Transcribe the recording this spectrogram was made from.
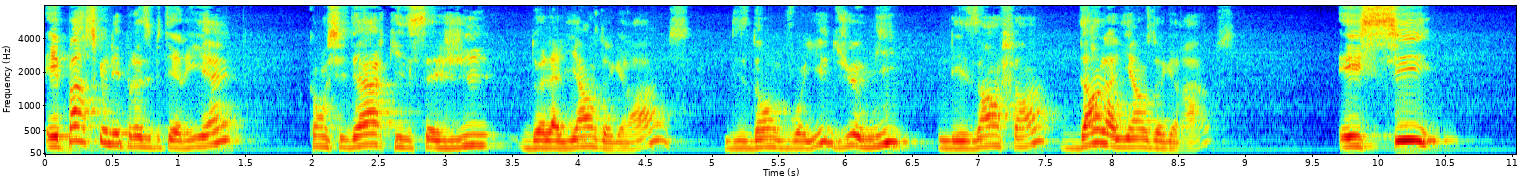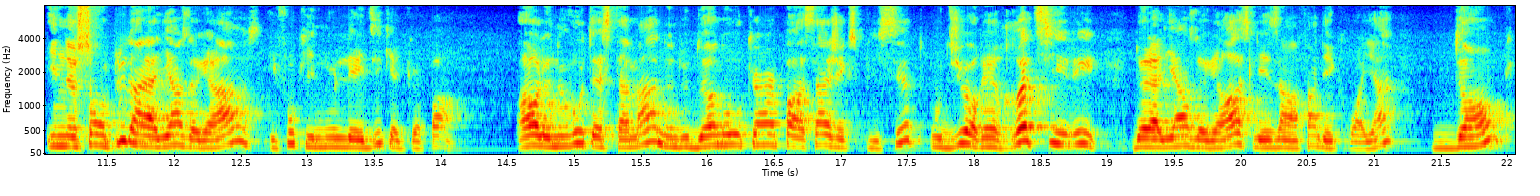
Et parce que les presbytériens considèrent qu'il s'agit de l'alliance de grâce, ils disent donc, vous voyez, Dieu a mis les enfants dans l'alliance de grâce. Et si ils ne sont plus dans l'alliance de grâce, il faut qu'il nous l'ait dit quelque part. Or, le Nouveau Testament ne nous donne aucun passage explicite où Dieu aurait retiré de l'alliance de grâce les enfants des croyants. Donc,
